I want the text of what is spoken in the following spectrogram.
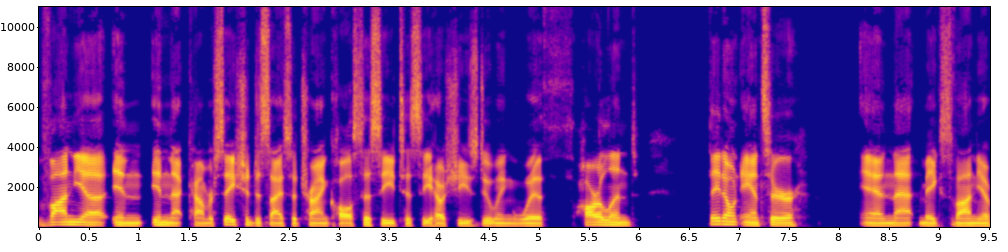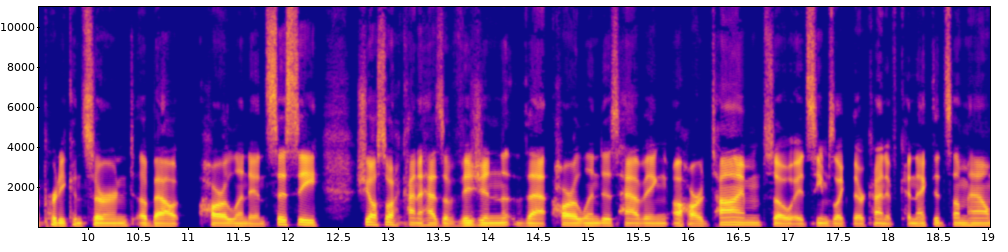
Vanya in in that conversation decides to try and call Sissy to see how she's doing with Harland. They don't answer, and that makes Vanya pretty concerned about Harland and Sissy. She also kind of has a vision that Harland is having a hard time, so it seems like they're kind of connected somehow.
